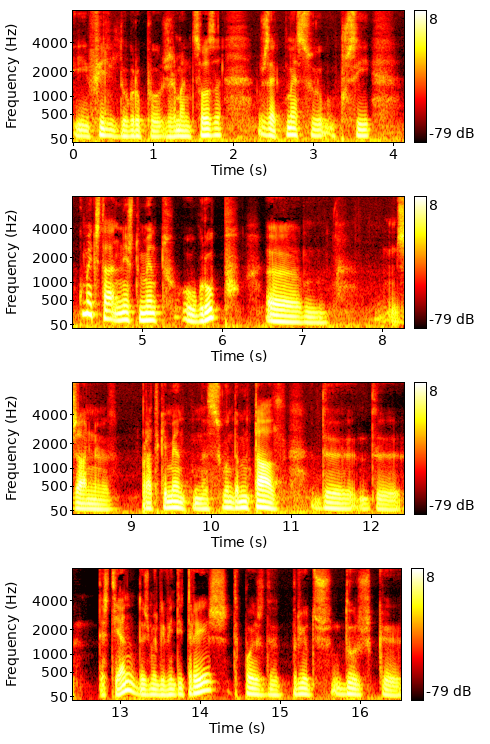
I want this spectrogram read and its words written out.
e filho do grupo Germano de Souza. José, começo por si. Como é que está neste momento o grupo, uh, já praticamente na segunda metade de, deste ano, 2023, depois de períodos duros que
